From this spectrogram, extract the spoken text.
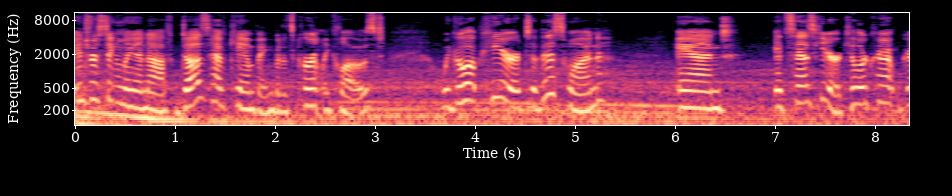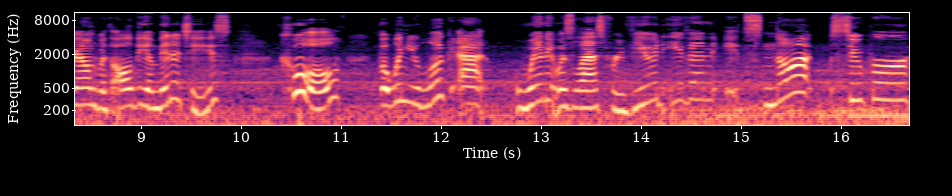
interestingly enough does have camping, but it's currently closed. We go up here to this one and it says here, killer campground with all the amenities. Cool, but when you look at when it was last reviewed even, it's not super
